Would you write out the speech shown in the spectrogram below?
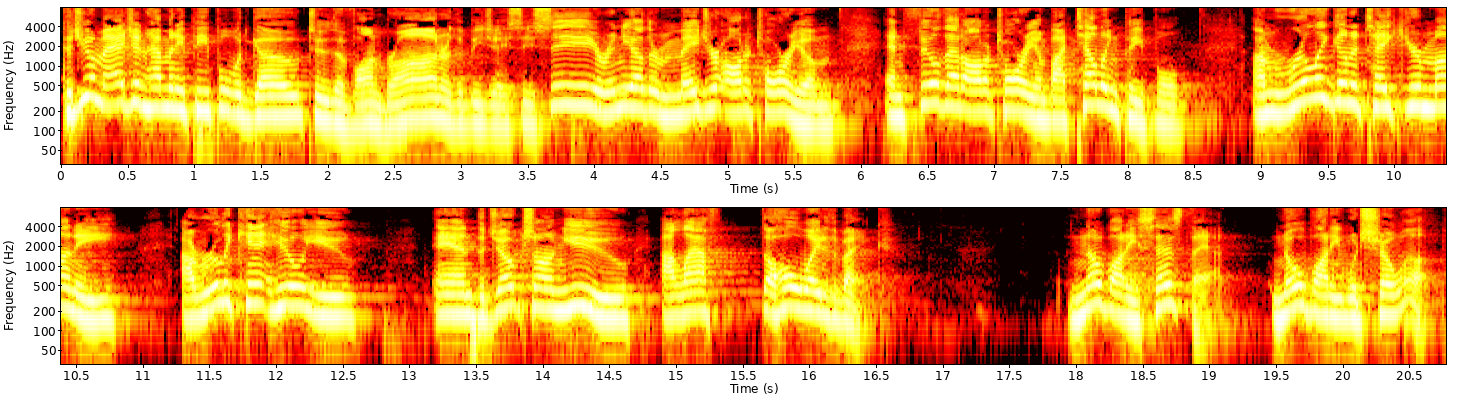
Could you imagine how many people would go to the Von Braun or the BJCC or any other major auditorium and fill that auditorium by telling people, I'm really going to take your money. I really can't heal you. And the joke's on you. I laugh the whole way to the bank. Nobody says that. Nobody would show up.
